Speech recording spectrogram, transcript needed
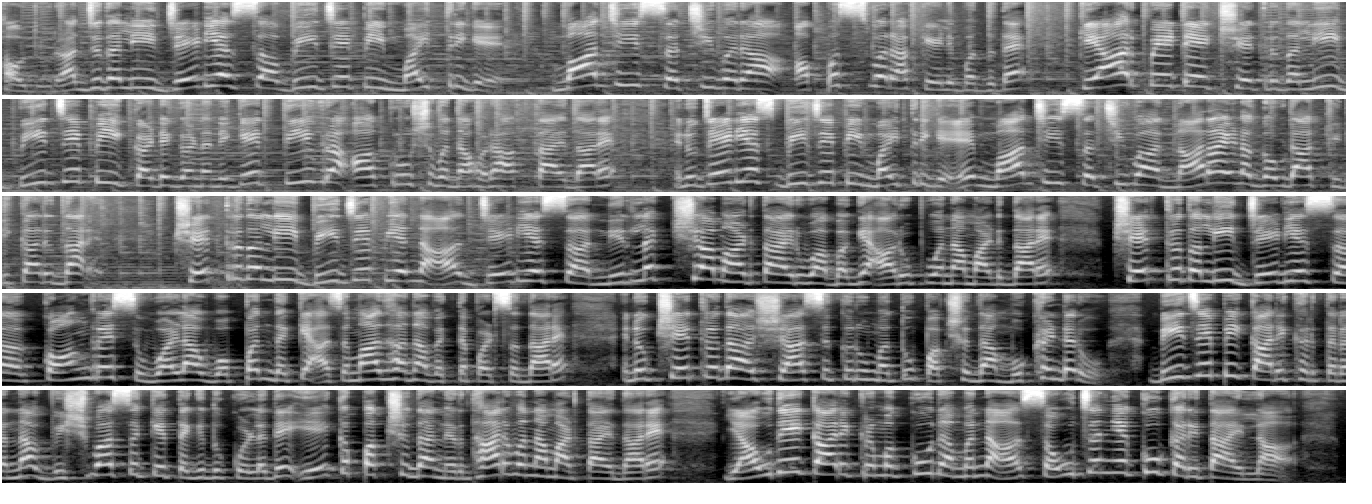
ಹೌದು, ರಾಜ್ಯದಲ್ಲಿ ಜೆಡಿಎಸ್ ಬಿಜೆಪಿ ಮೈತ್ರಿಗೆ ಮಾಜಿ ಸಚಿವರ ಅಪಸ್ವರ ಕೇಳಿ ಬಂದಿದೆ. ಕೆಆರ್ಪೇಟೆ ಕ್ಷೇತ್ರದಲ್ಲಿ ಬಿಜೆಪಿ ಕಡೆಗಣನೆಗೆ ತೀವ್ರ ಆಕ್ರೋಶವನ್ನ ಹೊರಹಾಕ್ತಾ ಇದ್ದಾರೆ. ಇನ್ನು ಜೆಡಿಎಸ್ ಬಿಜೆಪಿ ಮೈತ್ರಿಗೆ ಮಾಜಿ ಸಚಿವ ನಾರಾಯಣಗೌಡ ಕಿಡಿಕಾರಿದ್ದಾರೆ. ಕ್ಷೇತ್ರದಲ್ಲಿ ಬಿಜೆಪಿಯನ್ನ ಜೆಡಿಎಸ್ ನಿರ್ಲಕ್ಷ್ಯ ಮಾಡ್ತಾ ಇರುವ ಬಗ್ಗೆ ಆರೋಪವನ್ನ ಮಾಡಿದ್ದಾರೆ. ಕ್ಷೇತ್ರದಲ್ಲಿ ಜೆಡಿಎಸ್ ಕಾಂಗ್ರೆಸ್ ಒಳ ಒಪ್ಪಂದಕ್ಕೆ ಅಸಮಾಧಾನ ವ್ಯಕ್ತಪಡಿಸಿದ್ದಾರೆ. ಇನ್ನು ಕ್ಷೇತ್ರದ ಶಾಸಕರು ಮತ್ತು ಪಕ್ಷದ ಮುಖಂಡರು ಬಿಜೆಪಿ ಕಾರ್ಯಕರ್ತರನ್ನ ವಿಶ್ವಾಸಕ್ಕೆ ತೆಗೆದುಕೊಳ್ಳದೆ ಏಕಪಕ್ಷದ ನಿರ್ಧಾರವನ್ನ ಮಾಡ್ತಾ ಇದ್ದಾರೆ. ಯಾವುದೇ ಕಾರ್ಯಕ್ರಮಕ್ಕೂ ನಮ್ಮನ್ನ ಸೌಜನ್ಯಕ್ಕೂ ಕರಿತಾ ಇಲ್ಲ.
